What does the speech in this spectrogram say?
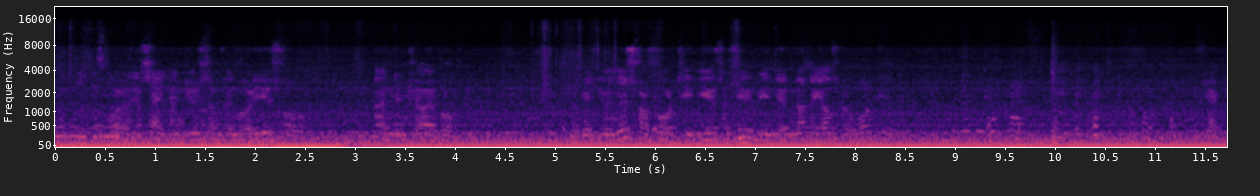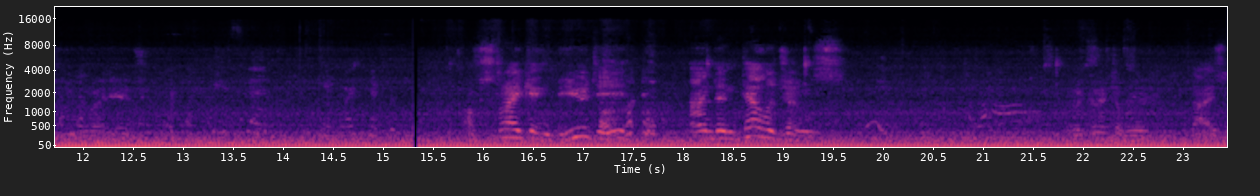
I decided to do something more useful and enjoyable. I've been doing this for 14 years. I should have been doing nothing else but working. Of striking beauty and intelligence. Regrettably, that is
